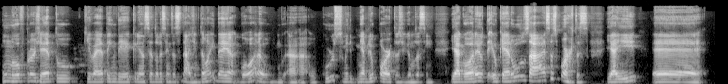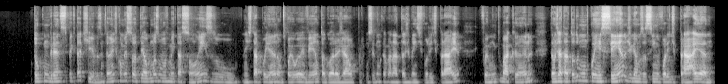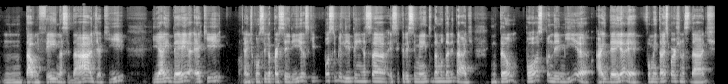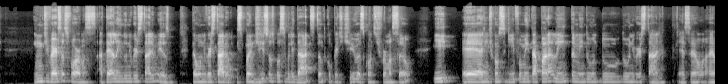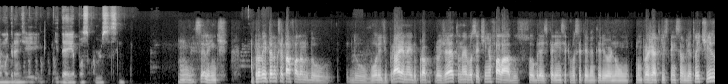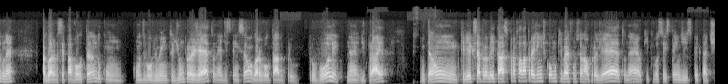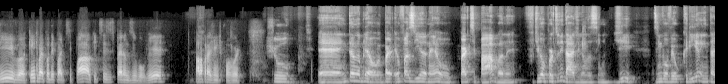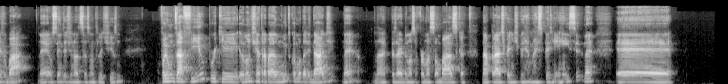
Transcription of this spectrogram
um novo projeto que vai atender crianças e adolescentes da cidade. Então, a ideia agora, o, a, a, o curso me, me, abriu portas, digamos assim. E agora eu, eu quero usar essas portas. E aí, é, estou com grandes expectativas. Então a gente começou a ter algumas movimentações, o, a gente está apoiando, apoiou o evento agora já, o, o segundo campeonato da Juventus de vôlei de praia, foi muito bacana. Então já está todo mundo conhecendo, digamos assim, o vôlei de praia hum, da Unifei, na cidade, aqui. E a ideia é que a gente consiga parcerias que possibilitem essa, esse crescimento da modalidade. Então, pós-pandemia, a ideia é fomentar o esporte na cidade em diversas formas, até além do universitário mesmo. Então, o universitário expandir suas possibilidades, tanto competitivas quanto de formação, e é, a gente conseguir fomentar para além também do, do, do universitário. Essa é uma, é uma grande ideia pós-curso. Assim. Hum, excelente. Aproveitando que você estava falando do, do vôlei de praia, né, e do próprio projeto, né, você tinha falado sobre a experiência que você teve anterior num, num projeto de extensão de atletismo, né? Agora você está voltando com, com o desenvolvimento de um projeto, né, de extensão, agora voltado para o vôlei, né, de praia. Então, queria que você aproveitasse para falar para a gente como que vai funcionar o projeto, né? O que, que vocês têm de expectativa, quem que vai poder participar, o que, que vocês esperam desenvolver. Fala para a gente, por favor. Show. É, então, Gabriel, eu, fazia, né? Eu participava, né? Tive a oportunidade, digamos assim, de desenvolver o CRIA em Itajubá, né? O Centro de Iniciação Atletismo. Foi um desafio, porque eu não tinha trabalhado muito com a modalidade, né? apesar da nossa formação básica, na prática a gente ganha mais experiência, né? É...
